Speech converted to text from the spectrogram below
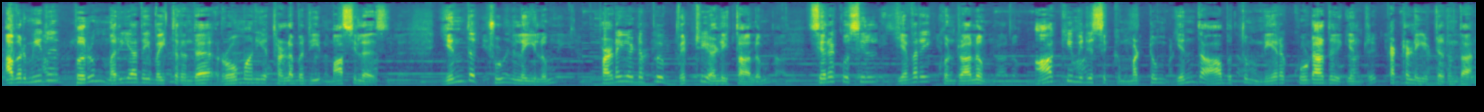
அவர் மீது பெரும் மரியாதை வைத்திருந்த ரோமானிய தளபதி மாசிலஸ் எந்த சூழ்நிலையிலும் படையெடுப்பு வெற்றி அளித்தாலும் சிரகுசில் எவரை கொன்றாலும் ஆக்கிமிடிஸுக்கு மட்டும் எந்த ஆபத்தும் நேரக்கூடாது என்று கட்டளையிட்டிருந்தான்.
